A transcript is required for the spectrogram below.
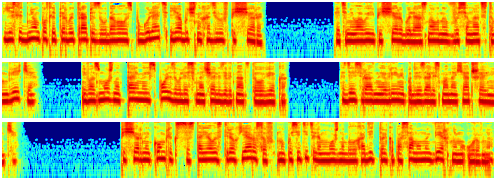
Если днем после первой трапезы удавалось погулять, я обычно ходила в пещеры. Эти меловые пещеры были основаны в XVIII веке и, возможно, тайно использовались в начале XIX века. Здесь в разное время подвязались монахи-отшельники — Пещерный комплекс состоял из трех ярусов, но посетителям можно было ходить только по самому верхнему уровню.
